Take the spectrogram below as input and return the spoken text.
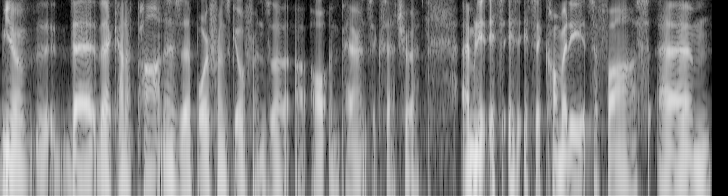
you know, their, their kind of partners, their boyfriends, girlfriends, uh, uh, and parents, etc. I mean, it's, it's a comedy, it's a farce. Um,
